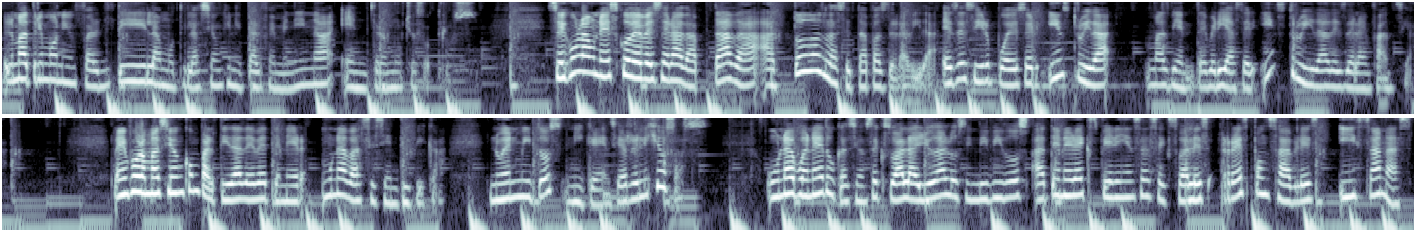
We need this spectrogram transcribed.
el matrimonio infantil, la mutilación genital femenina, entre muchos otros. Según la UNESCO debe ser adaptada a todas las etapas de la vida, es decir, puede ser instruida, más bien debería ser instruida desde la infancia. La información compartida debe tener una base científica, no en mitos ni creencias religiosas. Una buena educación sexual ayuda a los individuos a tener experiencias sexuales responsables y sanas,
